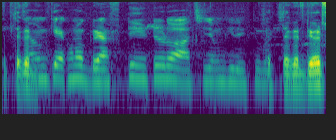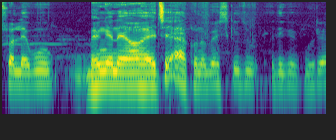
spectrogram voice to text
এর থেকে এমনকি এখনও গ্রাফটেডও আছে যেমন কি দেখতে এর থেকে দেড়শো লেবু ভেঙে নেওয়া হয়েছে। এখনও বেশ কিছু এদিকে ঘুরে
